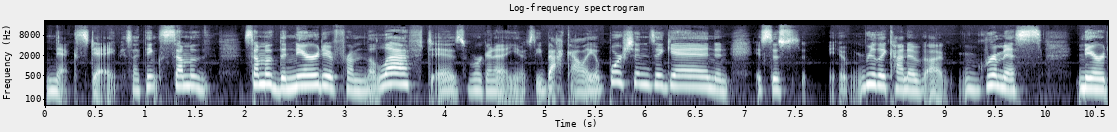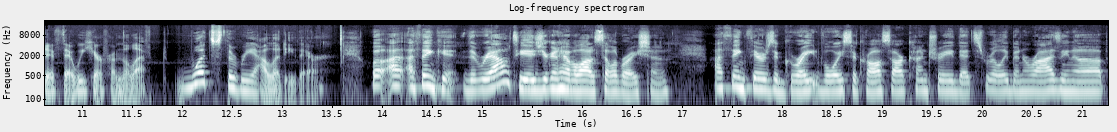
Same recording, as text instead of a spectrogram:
next day? Because I think some of some of the narrative from the left is we're gonna you know see back alley abortions again, and it's this really kind of uh, grimace narrative that we hear from the left. What's the reality there? Well, I, I think the reality is you're going to have a lot of celebration. I think there's a great voice across our country that's really been rising up.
